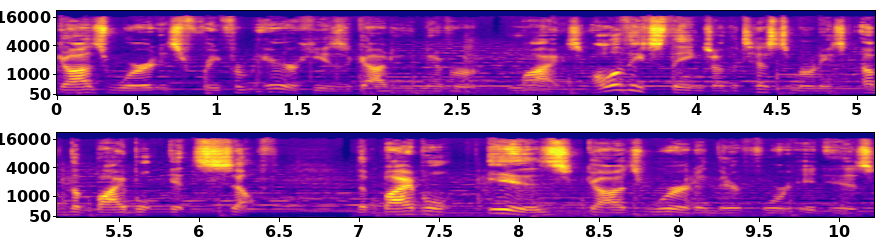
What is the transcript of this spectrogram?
God's word is free from error. He is a God who never lies. All of these things are the testimonies of the Bible itself. The Bible is God's word, and therefore it is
